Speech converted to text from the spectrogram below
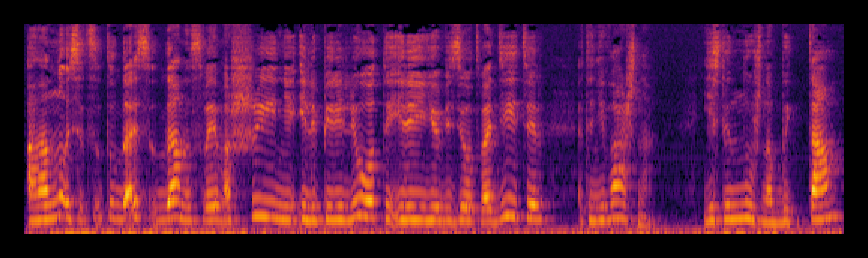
Она носится туда-сюда на своей машине или перелеты, или ее везет водитель. Это не важно. Если нужно быть там,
